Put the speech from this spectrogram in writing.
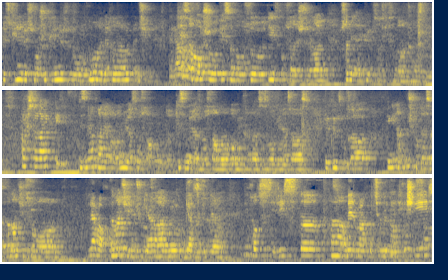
из «Киновишно», «Шу Киновишно», «Думал», «Думал», «Ребята, на выпенчи». Կեսը մոշու, կեսը մոսու, դիս մոսուես չվելան, շտամի դայքյուպսանս կեսը դողանքավաս պիրիս։ Պաշտաղայիք պիրիս։ Իզ միատ հայանալան միազ մոսնանունը, կեսը միազ մոսնանան, լոմի կրնասիս, լոմի ասաս, եգույզ ուկա, եգին ամուչ կոտեսական աչի սովան, Լավ է խոչընդյասքները խոց սիրիստը մեր մանկությունը վերհիշիս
